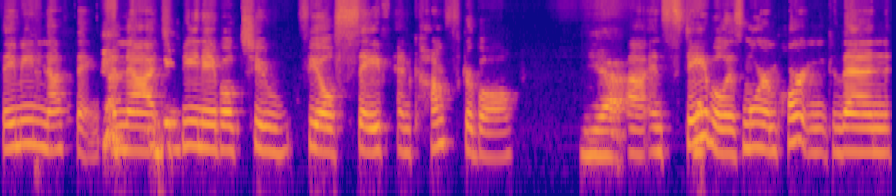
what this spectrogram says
They mean nothing. And that being able to feel safe and comfortable yeah. Uh, and stable is more important than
